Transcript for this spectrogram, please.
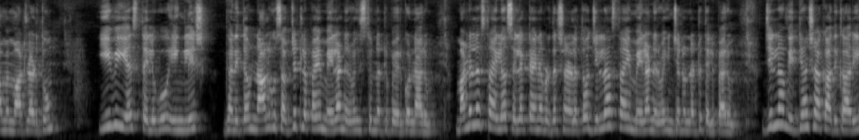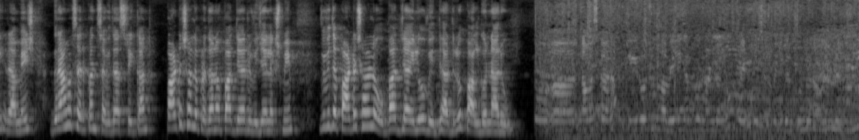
ఆమె మాట్లాడుతూ ఈవీఎస్ తెలుగు ఇంగ్లీష్ గణితం నాలుగు సబ్జెక్టులపై మేళా నిర్వహిస్తున్నట్లు పేర్కొన్నారు. మండల స్థాయిలో సెలెక్ట్ అయిన ప్రదర్శనలతో జిల్లా స్థాయి మేళా నిర్వహించనున్నట్లు తెలిపారు. జిల్లా విద్యాశాఖ అధికారి రమేష్ గ్రామ సర్పంచ్ సవితా శ్రీకాంత్ పాఠశాల ప్రధానోపాధ్యాయులు విజయలక్ష్మి వివిధ పాఠశాలల ఉపాధ్యాయులు విద్యార్థులు పాల్గొన్నారు. నమస్కారం. ఈరోజు హవేలీ గన్పూర్ మండలంలో హవేలీ గన్పూర్లో రావడం జరిగింది.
